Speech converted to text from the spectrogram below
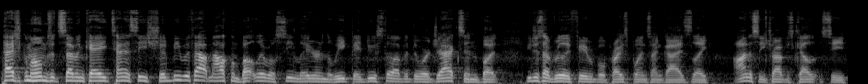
Patrick Mahomes at 7K. Tennessee should be without Malcolm Butler. We'll see later in the week. They do still have Adoree Jackson, but you just have really favorable price points on guys like, honestly, Travis Kelce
